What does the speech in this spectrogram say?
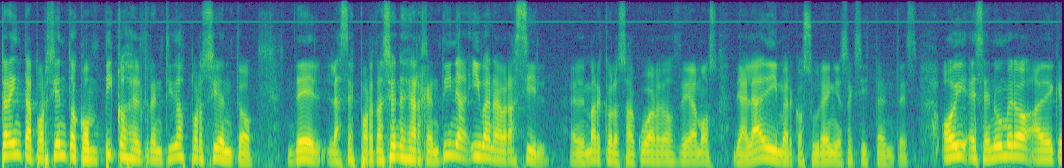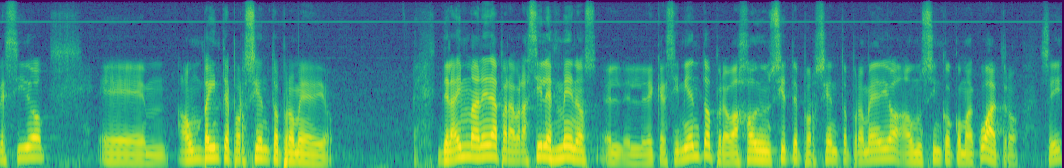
30% con picos del 32% de las exportaciones de Argentina iban a Brasil en el marco de los acuerdos, digamos, de Aladi y mercosureños existentes. Hoy ese número ha decrecido eh, a un 20% promedio. De la misma manera, para Brasil es menos el, crecimiento, pero bajó de un 7% promedio a un 5,4%. ¿sí?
